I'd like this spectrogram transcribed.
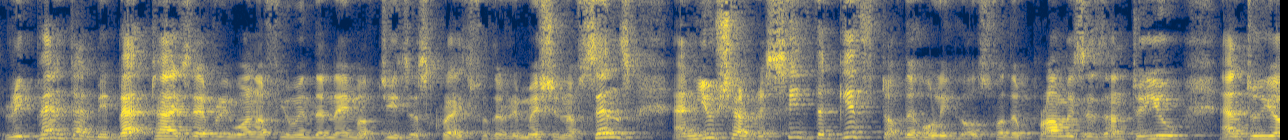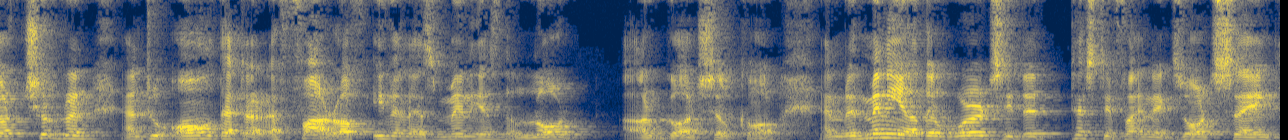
Repent and be baptized, every one of you, in the name of Jesus Christ for the remission of sins, and you shall receive the gift of the Holy Ghost, for the promises unto you and to your children and to all that are afar off, even as many as the Lord our God shall call. And with many other words he did testify and exhort, saying,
